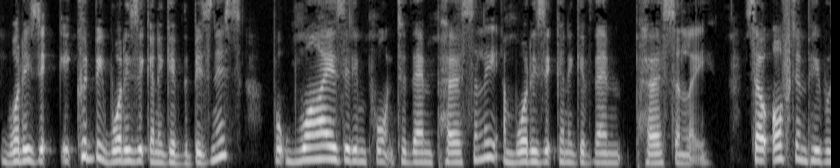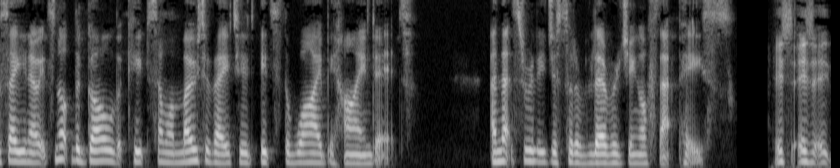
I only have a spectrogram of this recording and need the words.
what is it? It could be what is it going to give the business, but why is it important to them personally and what is it going to give them personally? So often people say, you know, it's not the goal that keeps someone motivated, it's the why behind it. And that's really just sort of leveraging off that piece. Is is it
